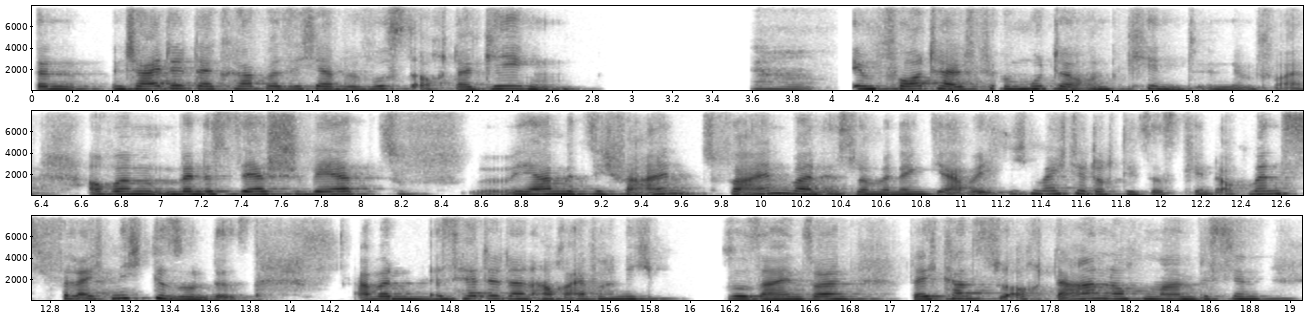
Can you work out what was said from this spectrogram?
dann entscheidet der Körper sich ja bewusst auch dagegen. Ja. Im Vorteil für Mutter und Kind in dem Fall. Auch wenn, wenn es sehr schwer zu, ja, mit sich verein, zu vereinbaren ist, wenn man denkt, ja, aber ich, ich möchte doch dieses Kind, auch wenn es vielleicht nicht gesund ist. Aber mhm. es hätte dann auch einfach nicht so sein sollen. Vielleicht kannst du auch da noch mal ein bisschen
